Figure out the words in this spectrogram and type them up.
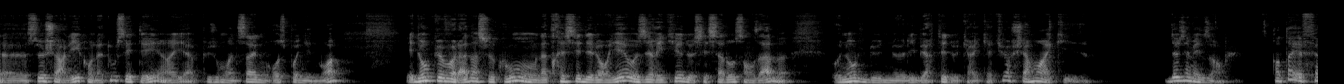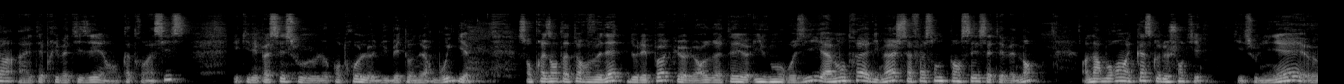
euh, ce Charlie qu'on a tous été, hein, il y a plus ou moins de ça une grosse poignée de mois. Et donc voilà, d'un seul coup, on a tressé des lauriers aux héritiers de ces salauds sans âme, au nom d'une liberté de caricature chèrement acquise. Deuxième exemple. Quand AF1 a été privatisé en 86, et qu'il est passé sous le contrôle du bétonneur Bouygues, son présentateur vedette de l'époque, le regretté Yves Mourouzi, a montré à l'image sa façon de penser cet événement en arborant un casque de chantier, qui soulignait, euh,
